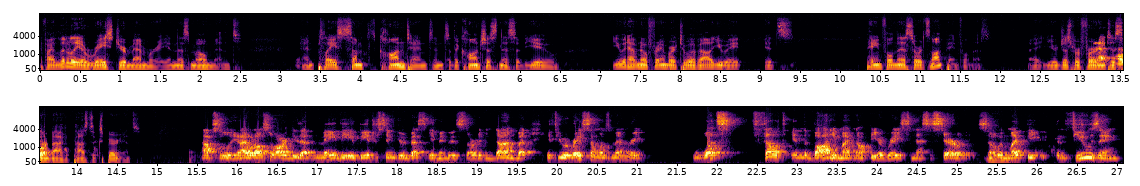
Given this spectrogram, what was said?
If I literally erased your memory in this moment and placed some content into the consciousness of you, you would have no framework to evaluate its painfulness or its not painfulness. Right? You're just referring to some back, past experience. Absolutely. And I would also argue that maybe it'd be interesting to investigate, maybe this has already been done, but if you erase someone's memory, what's felt in the body might not be erased necessarily. So mm-hmm. it might be confusing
